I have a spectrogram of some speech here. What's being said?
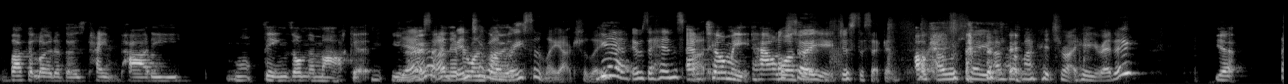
bucket load of those paint party things on the market. You yes, know? I've been to one recently. Actually, yeah, it was a hens party. And tell me how I'll was show it? you just a second. Okay, I will show you. I've got my picture right here. You ready? Yeah.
